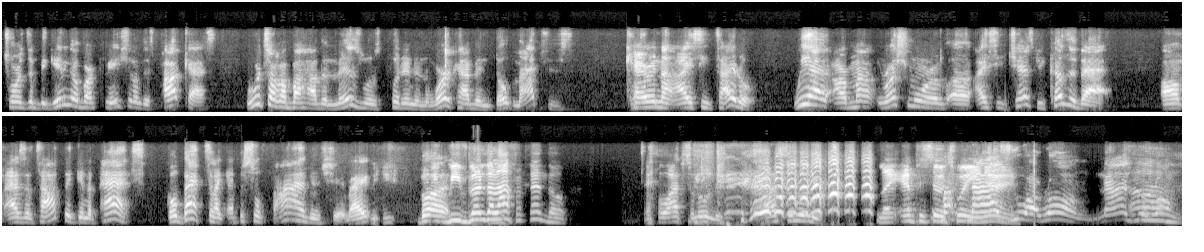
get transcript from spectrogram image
towards the beginning of our creation of this podcast, we were talking about how the Miz was putting in work, having dope matches, carrying the IC title. We had our Mount Rushmore of uh, IC champs because of that. Um, as a topic in the past, go back to like episode five and shit, right? But we've learned a lot from them, though. oh, absolutely, absolutely. Like episode twenty nine. Nas, twenty nine. you are wrong. Nas, you're Ah. wrong.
